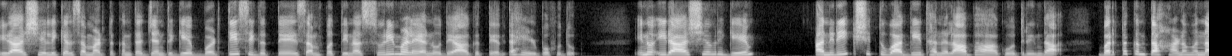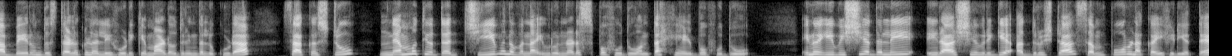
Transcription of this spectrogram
ಈ ರಾಶಿಯಲ್ಲಿ ಕೆಲಸ ಮಾಡ್ತಕ್ಕಂಥ ಜನರಿಗೆ ಬಡ್ತಿ ಸಿಗುತ್ತೆ, ಸಂಪತ್ತಿನ ಸುರಿಮಳೆ ಅನ್ನೋದೇ ಆಗುತ್ತೆ ಅಂತ ಹೇಳಬಹುದು. ಇನ್ನು ಈ ರಾಶಿಯವರಿಗೆ ಅನಿರೀಕ್ಷಿತವಾಗಿ ಧನಲಾಭ ಆಗೋದ್ರಿಂದ ಬರ್ತಕ್ಕಂಥ ಹಣವನ್ನ ಬೇರೊಂದು ಸ್ಥಳಗಳಲ್ಲಿ ಹೂಡಿಕೆ ಮಾಡೋದ್ರಿಂದಲೂ ಕೂಡ ಸಾಕಷ್ಟು ನೆಮ್ಮದಿಯುತ ಜೀವನವನ್ನ ಇವರು ನಡೆಸಬಹುದು ಅಂತ ಹೇಳಬಹುದು. ಇನ್ನು ಈ ವಿಷಯದಲ್ಲಿ ಈ ರಾಶಿಯವರಿಗೆ ಅದೃಷ್ಟ ಸಂಪೂರ್ಣ ಕೈ ಹಿಡಿಯುತ್ತೆ.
